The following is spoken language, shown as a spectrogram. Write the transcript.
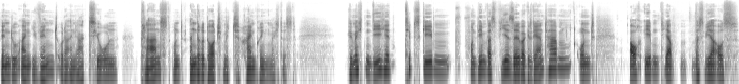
wenn du ein Event oder eine Aktion planst und andere dort mit reinbringen möchtest. Wir möchten dir hier Tipps geben von dem, was wir selber gelernt haben und auch eben, ja, was wir aus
